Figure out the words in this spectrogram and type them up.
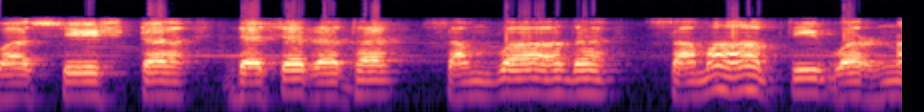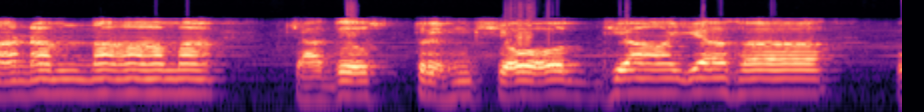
वसिष्ठदशरथसंवादसमाप्तिवर्णनं नाम चतुस्त्रिंशोऽध्यायः। ॐ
